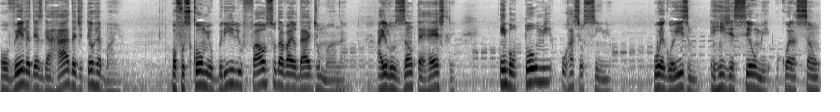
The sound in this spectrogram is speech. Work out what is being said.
ovelha desgarrada de teu rebanho. Ofuscou-me o brilho falso da vaidade humana. A ilusão terrestre emboltou-me o raciocínio. O egoísmo enrijeceu-me o coração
